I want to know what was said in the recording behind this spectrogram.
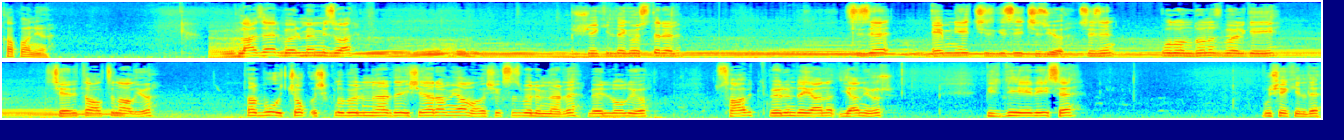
kapanıyor. Lazer bölmemiz var. Şu şekilde gösterelim. Size emniyet çizgisi çiziyor. Sizin bulunduğunuz bölgeyi şerit altına alıyor. Tabi bu çok ışıklı bölümlerde işe yaramıyor ama ışıksız bölümlerde belli oluyor. Sabit bölümde yan, yanıyor. Bir diğeri ise bu şekilde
